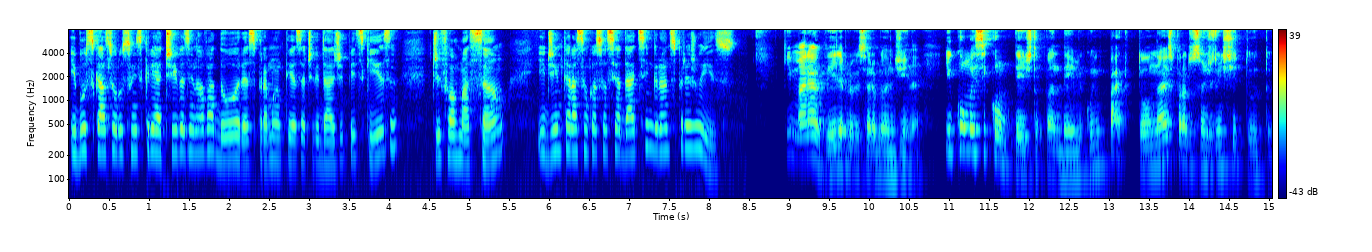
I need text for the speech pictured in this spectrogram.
e buscar soluções criativas e inovadoras para manter as atividades de pesquisa, de formação e de interação com a sociedade sem grandes prejuízos. Que maravilha, professora Blandina! E como esse contexto pandêmico impactou nas produções do Instituto?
